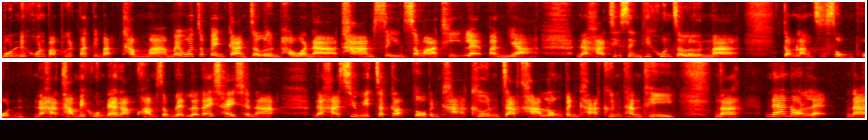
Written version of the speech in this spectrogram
บุญที่คุณประพฤติปฏิบัติทำมา ไม่ว่าจะเป็นการเจริญภาวนา ทานศีลสมาธิและปัญญานะคะที่สิ่งที่คุณเจริญมากำลังจะส่งผลนะคะทำให้คุณได้รับความสำเร็จและได้ชัยชนะนะคะ ชีวิตจะกลับตัวเป็นขาขึ้น จากขาลงเป็นขาขึ้นทันทีนะ แน่นอนแหละนะ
